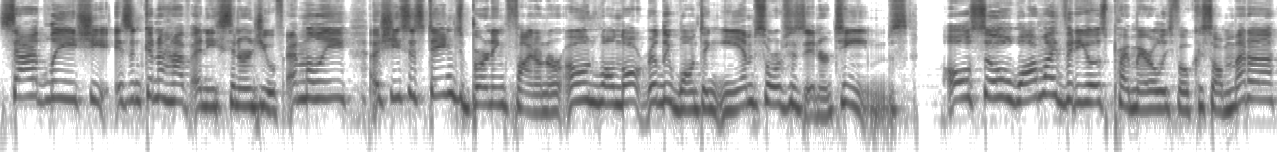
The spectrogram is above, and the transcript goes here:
Sadly, she isn't going to have any synergy with Emilie, as she sustains burning fine on her own while not really wanting EM sources in her teams. Also, while my videos primarily focus on meta,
